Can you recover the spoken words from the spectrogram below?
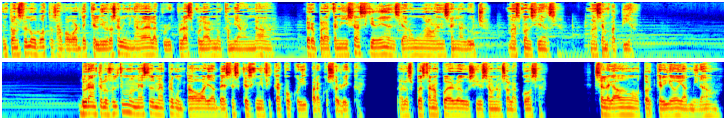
entonces los votos a favor de que el libro se eliminara de la currícula escolar no cambiaban nada. Pero para Tanisha sí evidenciaron un avance en la lucha más conciencia, más empatía. Durante los últimos meses me he preguntado varias veces qué significa Cocorí para Costa Rica. La respuesta no puede reducirse a una sola cosa. Es el legado de un autor querido y admirado,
